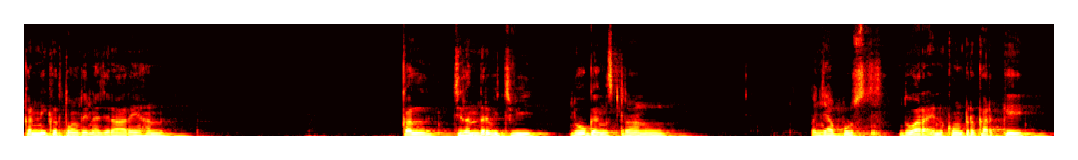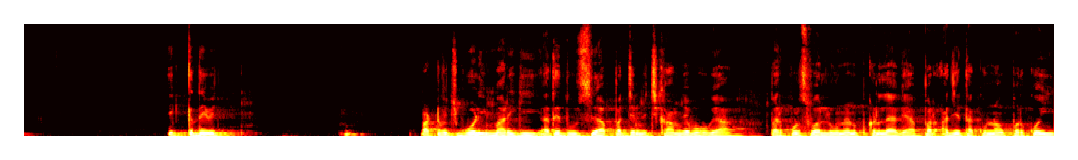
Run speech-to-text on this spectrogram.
ਕੰਨੀ ਕਰਤਾਉਂਦੇ ਨਜ਼ਰ ਆ ਰਹੇ ਹਨ। ਕੱਲ੍ਹ ਜਲੰਧਰ ਵਿੱਚ ਵੀ ਦੋ ਗੈਂਗਸਟਰਾਂ ਨੂੰ ਪੰਜਾਬ ਪੁਲਿਸ ਦੁਆਰਾ ਇਨਕਾਊਂਟਰ ਕਰਕੇ ਇੱਕ ਦੇ ਵਿੱਚ ਪੱਟ ਵਿੱਚ ਗੋਲੀ ਮਾਰੀ ਗਈ ਅਤੇ ਦੂਸਰਾ ਭੱਜਣ ਵਿੱਚ ਕਾਮਯਾਬ ਹੋ ਗਿਆ, ਪਰ ਪੁਲਿਸ ਵੱਲੋਂ ਉਹਨਾਂ ਨੂੰ ਪਕੜ ਲਿਆ ਗਿਆ, ਪਰ ਅਜੇ ਤੱਕ ਉਹਨਾਂ ਉੱਪਰ ਕੋਈ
